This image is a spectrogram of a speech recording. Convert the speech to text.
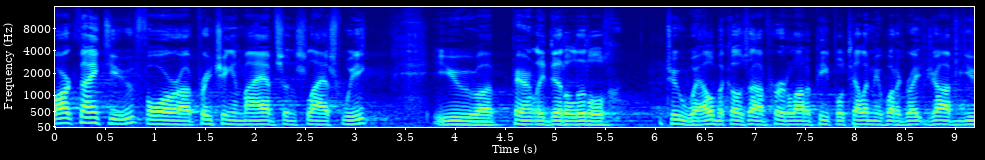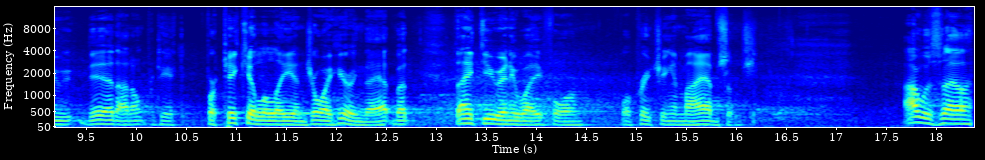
Mark, thank you for uh, preaching in my absence last week. You uh, apparently did a little too well because I've heard a lot of people telling me what a great job you did. I don't partic- particularly enjoy hearing that, but thank you anyway for, for preaching in my absence. I was uh,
